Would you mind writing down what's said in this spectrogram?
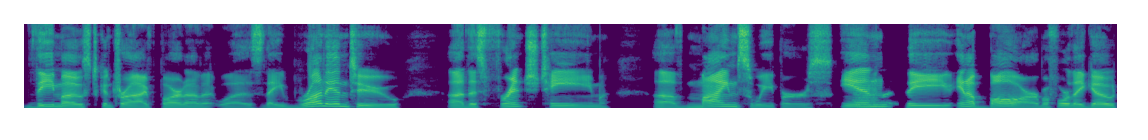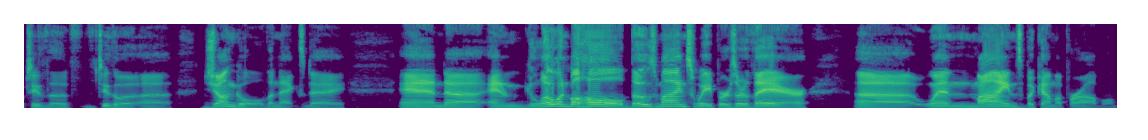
the most contrived part of it was they run into uh, this French team of minesweepers in the in a bar before they go to the to the uh, jungle the next day, and uh, and lo and behold, those minesweepers are there uh when mines become a problem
